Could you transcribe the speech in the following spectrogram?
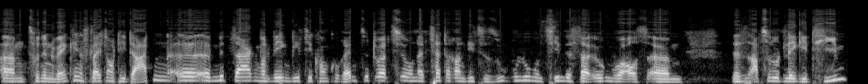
ähm, zu den Rankings gleich noch die Daten äh, mitsagen, von wegen wie ist die Konkurrenzsituation etc. und diese Suchvolumen und ziehen das da irgendwo aus, ähm, das ist absolut legitim.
